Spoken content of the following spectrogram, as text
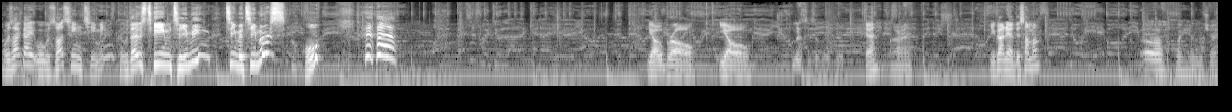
Was that guy, what was that team teaming? Were those team teaming? Team of teamers? Huh? Yo, bro. Yo. I'm gonna see something here. Yeah? Alright. You got any of this ammo? Oh, wait, here, let me check.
